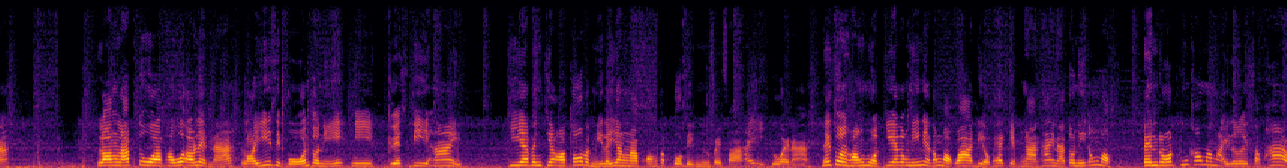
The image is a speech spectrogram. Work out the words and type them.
นะรองรับตัว power outlet นะ 120 โวลต์ ตัวนี้มี USB ให้ เกียร์เป็นเกียร์ออโต้แบบนี้แล้วยังมาพร้อมกับตัวเบรกมือไฟฟ้าให้อีกด้วยนะ ในส่วนของหัวเกียร์ตรงนี้เนี่ยต้องบอกว่าเดี๋ยวแพรเก็บงานให้นะ ตัวนี้ต้องบอกเป็นรถเพิ่งเข้ามาใหม่เลย สภาพ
